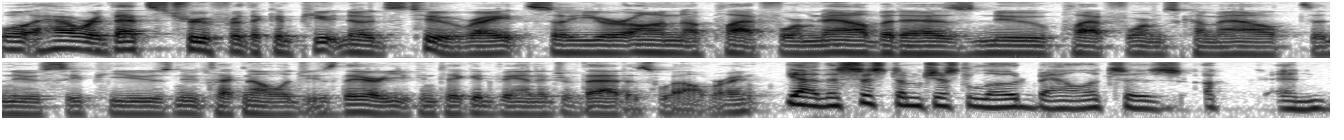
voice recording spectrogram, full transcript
Well, Howard, that's true for the compute nodes too, right? So you're on a platform now, but as new platforms come out, uh, new CPUs, new technologies there, you can take advantage of that as well, right? Yeah, the system just load balances and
